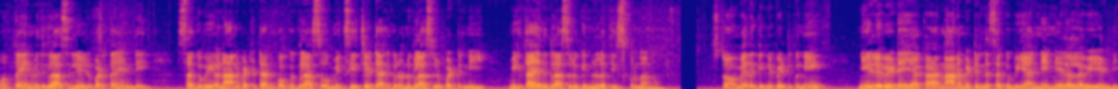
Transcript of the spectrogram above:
మొత్తం ఎనిమిది గ్లాసులు నీళ్ళు పడతాయండి. సగ్గుబియ్యం నానబెట్టడానికి ఒక గ్లాసు మిక్సీ చేయడానికి రెండు గ్లాసులు పట్టినాయి. మిగతా ఐదు గ్లాసులు గిన్నెలో తీసుకున్నాను. స్టవ్ మీద గిన్నె పెట్టుకుని నీళ్ళు వేడయ్యాక నానబెట్టిన సగ్గుబియ్యాన్ని నీళ్ళల్లో వేయండి.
